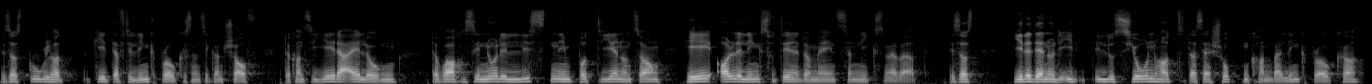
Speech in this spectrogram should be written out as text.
Das heißt, Google hat, geht auf die Linkbroker, sind sie ganz scharf. Da kann sich jeder einloggen. Da brauchen sie nur die Listen importieren und sagen, hey, alle Links von denen Domains sind nichts mehr wert. Das heißt, jeder, der nur die Illusion hat, dass er shoppen kann bei Linkbroker,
